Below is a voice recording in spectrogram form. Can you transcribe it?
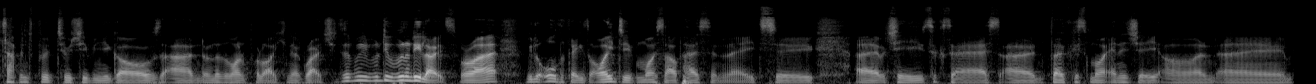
tapping for, to achieving your goals, and another one for like you know gratitude. We, will do, we're going to do loads, all right? We do all the things I do for myself personally to uh, achieve success and focus my energy on. Um,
